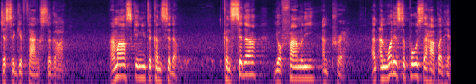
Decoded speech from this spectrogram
just to give thanks to God. I'm asking you to consider. Consider your family, and prayer. And, and what is supposed to happen here?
